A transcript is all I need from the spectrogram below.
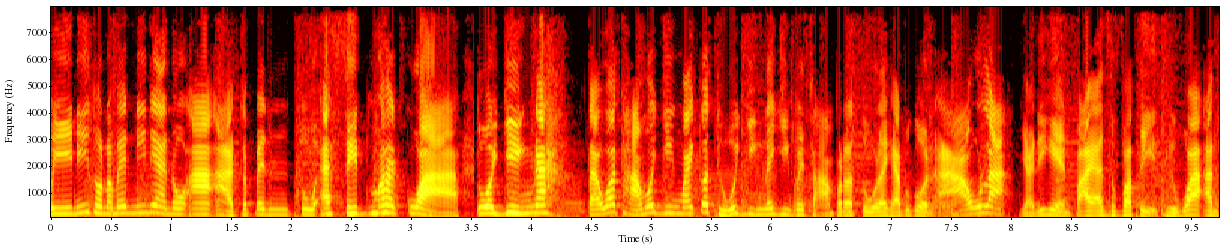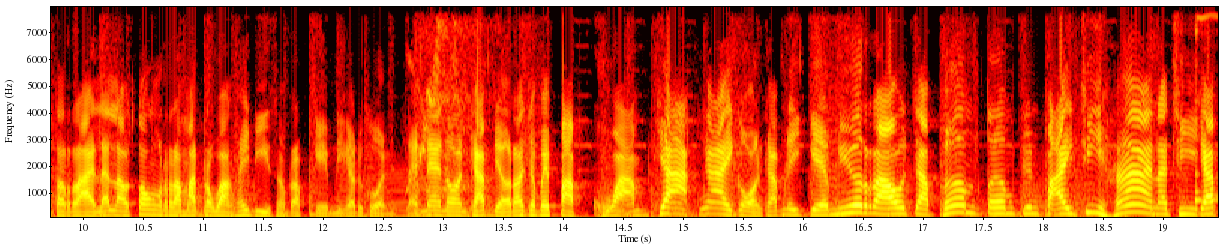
ปีนี้ทัวร์นาเมนต์นี้เนี่ยโนอาอาจจะเป็นตัวแอสซิสต์มากกว่าตัวยิงนะ แต่ว่าถามว่ายิงไหมก็ถือว่ายิงนะยิงไป 3 ประตูเลยครับทุกคนเอาล่ะ อย่างที่เห็นไปอันสุฟติถือว่าอันตรายและเราต้องระมัดระวังให้ดีสำหรับเกมนี้ครับทุกคนและแน่นอนครับเดี๋ยวเราจะไปปรับความยากง่ายก่อนครับในเกมนี้เราจะเพิ่มเติมขึ้นไปที่ 5 นาทีครับ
